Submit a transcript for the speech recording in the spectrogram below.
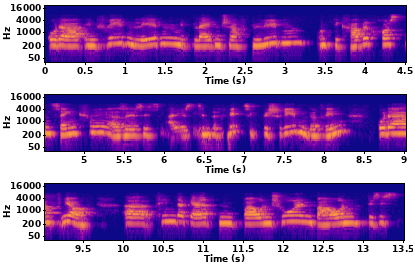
oder in Frieden leben, mit Leidenschaft lieben und die Kabelkosten senken. Also es ist alles ziemlich witzig beschrieben da drin. Oder ja, äh, Kindergärten bauen, Schulen bauen. Das ist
